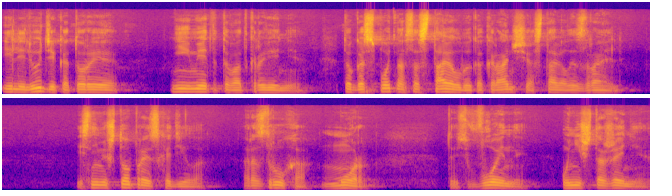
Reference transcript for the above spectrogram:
или люди, которые не имеют этого откровения, то Господь нас оставил бы, как раньше оставил Израиль. И с ними что происходило? Разруха, мор, то есть войны, уничтожение.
